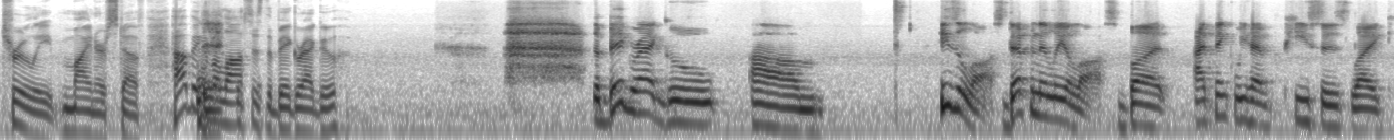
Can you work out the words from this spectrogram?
truly minor stuff. How big of a loss is the big ragu? the big ragu, um, he's a loss, definitely a loss. But I think we have pieces like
